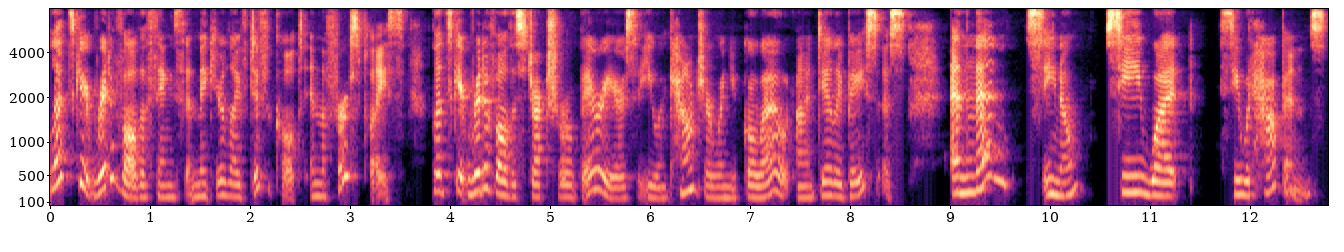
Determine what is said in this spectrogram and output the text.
let's get rid of all the things that make your life difficult in the first place. Let's get rid of all the structural barriers that you encounter when you go out on a daily basis. And then, you know, see what see what happens.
